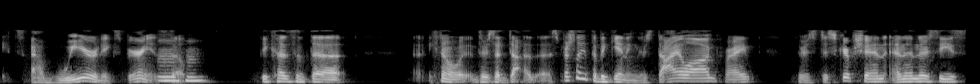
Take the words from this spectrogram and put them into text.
it's a weird experience though Mhm. because of the you know there's a especially at the beginning there's dialogue right there's description and then there's these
